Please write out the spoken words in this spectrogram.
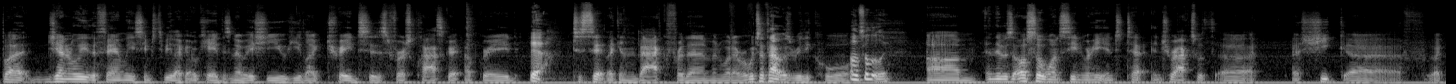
But generally, the family seems to be like, okay, there's no issue. He like trades his first class gra- upgrade Yeah, to sit like in the back for them and whatever, which I thought was really cool. absolutely. Um, and there was also one scene where he inter- interacts with uh, a Sikh uh, like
